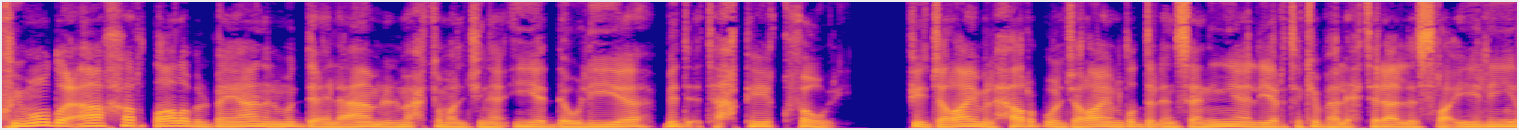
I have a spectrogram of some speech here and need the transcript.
وفي موضع آخر طالب البيان المدعي العام للمحكمة الجنائية الدولية بدء تحقيق فوري في جرائم الحرب والجرائم ضد الإنسانية اللي يرتكبها الاحتلال الإسرائيلي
